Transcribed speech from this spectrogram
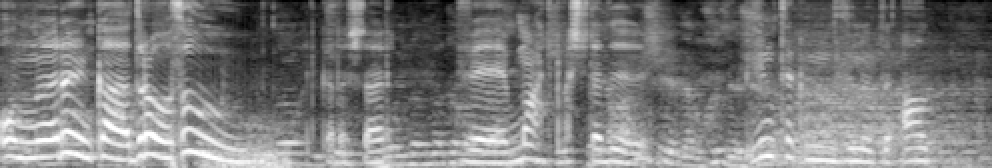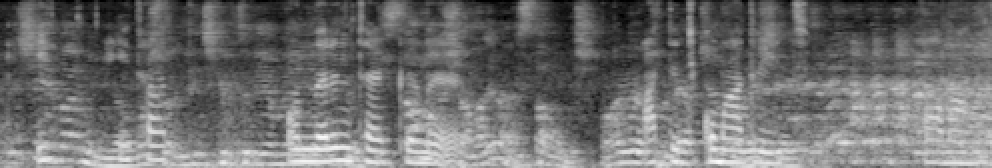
Onların kadrosu. Arkadaşlar ve maç başladı. Bizim takımımızın adı Al İt, Onların takımı. Atletico Madrid. Haaland.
